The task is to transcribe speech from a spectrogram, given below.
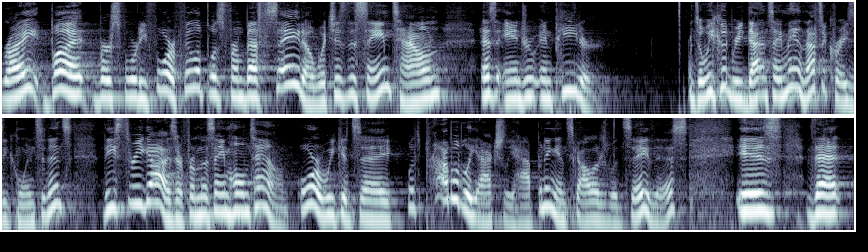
right? But, verse 44, Philip was from Bethsaida, which is the same town as Andrew and Peter. And so we could read that and say, man, that's a crazy coincidence. These three guys are from the same hometown. Or we could say, what's probably actually happening, and scholars would say this, is that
